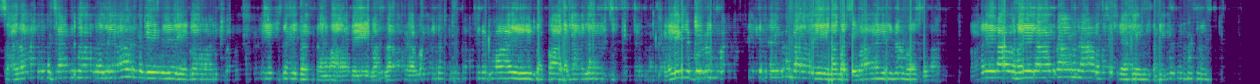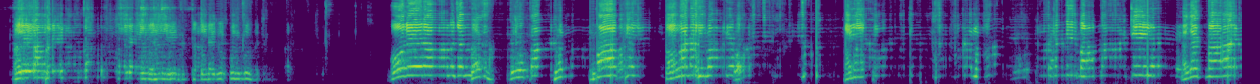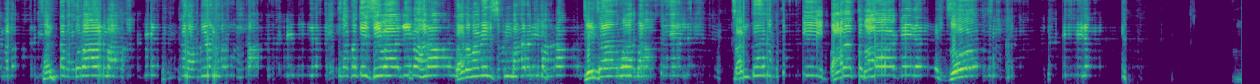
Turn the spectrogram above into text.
सदा हरे राम हरे राम राम राम हरे हरे बोले रामचंद्र गोपाल भगवान माथे हिमालय माता की भगत भगवान संत भगवान भगवान, छत्रपति शिवाजी महाराज, धर्मवीर संभाजी महाराज, जिजाऊ माता की संतो माता की भारत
